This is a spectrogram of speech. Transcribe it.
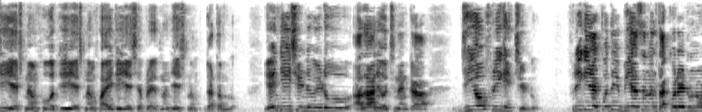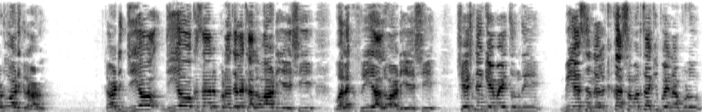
జీ చేసినాం ఫోర్ జీ చేసినాం ఫైవ్ జీ చేసే ప్రయత్నం చేసినాం గతంలో. ఏం చేసిండు వీడు? అదాని వచ్చినాక జియో ఫ్రీగా ఇచ్చిండు. ఫ్రీగా ఇవ్వకపోతే బిఎస్ఎన్ఎల్ తక్కువ రేటు ఉన్నాడు వాడికి రాడు. కాబట్టి జియో జియో ఒకసారి ప్రజలకు అలవాటు చేసి వాళ్ళకి ఫ్రీ అలవాటు చేసి చేసినాక ఏమవుతుంది బిఎస్ఎన్ఎల్కి కస్టమర్ తగ్గిపోయినప్పుడు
